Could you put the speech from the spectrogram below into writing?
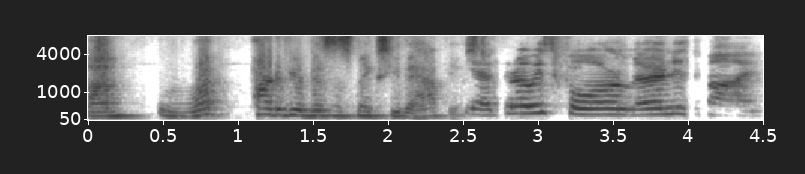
Um, what part of your business makes you the happiest? Yeah, grow is four, learn is five.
